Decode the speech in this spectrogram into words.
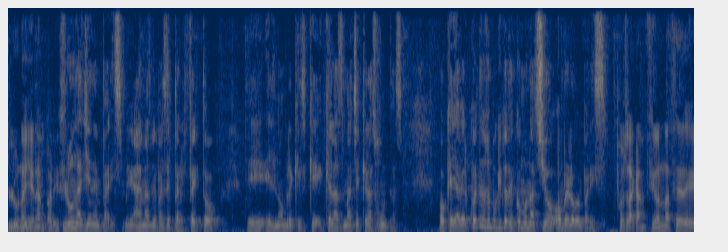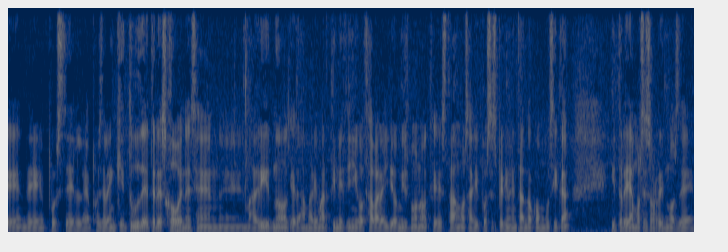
Luna llena en París. Luna llena en París. Además me parece perfecto eh, el nombre que, que, que las mache, que las juntas. Ok, a ver, cuéntanos un poquito de cómo nació Hombre Lobo en París. Pues la canción nace de, pues, pues de la inquietud de tres jóvenes en, Madrid, ¿no? Que era Mario Martínez, Íñigo Zabara y yo mismo, ¿no? Que estábamos ahí pues experimentando con música y traíamos esos ritmos de,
